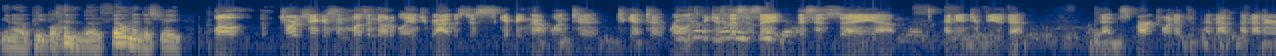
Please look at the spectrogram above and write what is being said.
you know people in the film industry. Well, George Dickerson was a notable interview. I was just skipping that one to, to get to Rollins don't- because don't this is a do that. this is a um, an interview that that sparked one of another another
